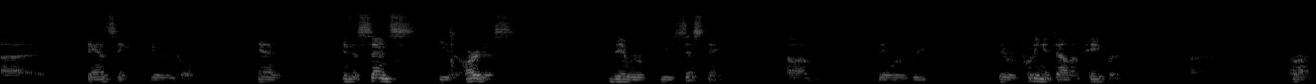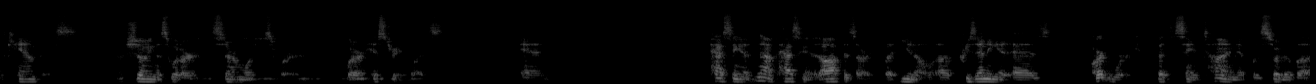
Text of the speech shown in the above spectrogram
uh, dancing illegal. And in a sense these artists they were resisting they were re- they were putting it down on paper uh, or on canvas uh, showing us what our ceremonies were what our history was. And passing it not passing it off as art but you know uh, presenting it as artwork but at the same time it was sort of a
